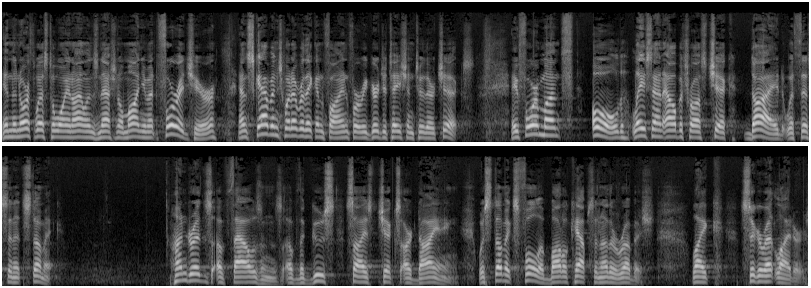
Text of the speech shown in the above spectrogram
in the Northwest Hawaiian Islands National Monument forage here and scavenge whatever they can find for regurgitation to their chicks. A four month old Laysan albatross chick died with this in its stomach. Hundreds of thousands of the goose sized chicks are dying with stomachs full of bottle caps and other rubbish, like cigarette lighters.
